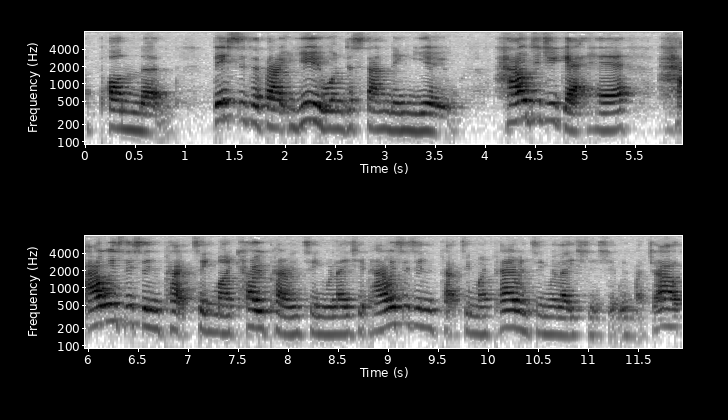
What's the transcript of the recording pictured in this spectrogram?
upon them. This is about you understanding you. How did you get here? How is this impacting my co-parenting relationship? How is this impacting my parenting relationship with my child?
